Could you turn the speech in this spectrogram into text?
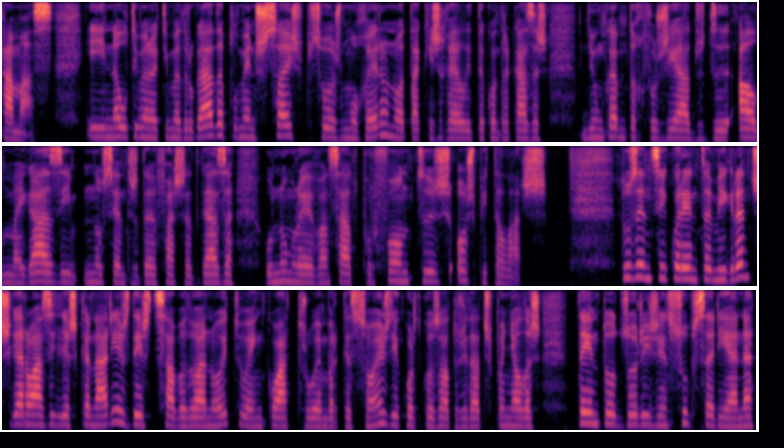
Hamas. E na última noite e madrugada, pelo menos seis pessoas morreram no ataque israelita contra casas de um campo de refugiados de Al-Meghazi, no centro da faixa de Gaza. O número é avançado por fontes hospitalares. 240 migrantes chegaram às Ilhas Canárias desde sábado à noite em quatro embarcações. De acordo com as autoridades espanholas, têm todos origem subsaariana.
